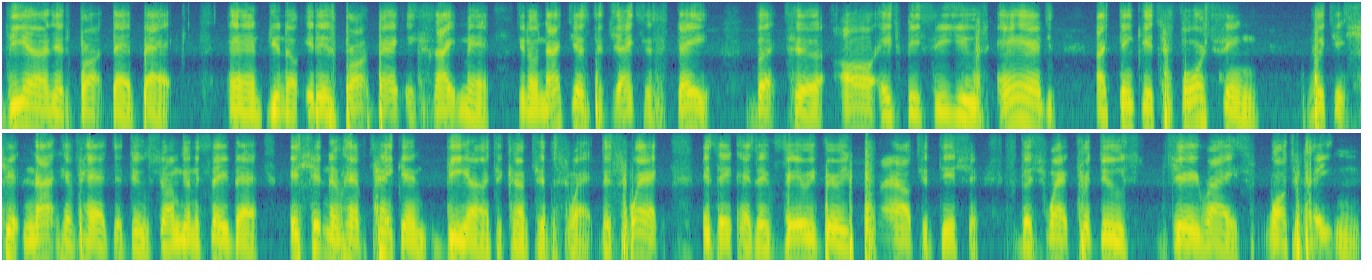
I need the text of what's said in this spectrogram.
Deion has brought that back. And, you know, it has brought back excitement, you know, not just to Jackson State, but to all HBCUs. And I think it's forcing, which it should not have had to do. So I'm going to say that it shouldn't have taken Deion to come to the SWAC. The SWAC is a, has a very, very proud tradition. The SWAC produced Jerry Rice, Walter Payton,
